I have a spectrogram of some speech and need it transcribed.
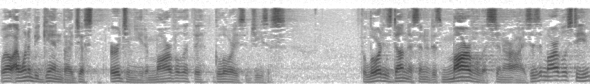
Well, I want to begin by just urging you to marvel at the glories of Jesus. The Lord has done this, and it is marvelous in our eyes. Is it marvelous to you?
